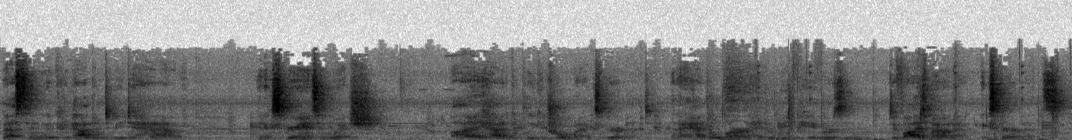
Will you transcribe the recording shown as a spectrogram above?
best thing that could have happened to me to have an experience in which I had complete control of my experiment. And I had to learn, I had to read papers and devise my own experiments.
